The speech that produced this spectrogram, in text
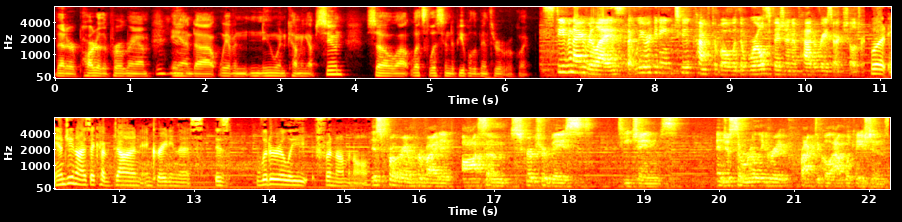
that are part of the program, Mhm. and uh, we have a new one coming up soon. So uh, let's listen to people that've been through it real quick. Steve and I realized that we were getting too comfortable with the world's vision of how to raise our children. What Angie and Isaac have done in creating this is literally phenomenal. This program provided awesome scripture based teachings and just some really great practical applications.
